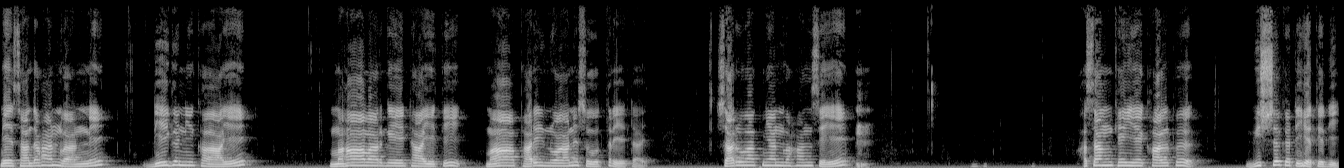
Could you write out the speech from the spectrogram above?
මේ සඳහන් වන්නේ දීඝනිකායේ මහා වර්ගයට අයිති මහා පරිනිර්වාණ සූත්‍රයටයි. සරුවක්ඥන් වහන්සේ අසංඛේය කල්ප 20කට ඉහතදී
